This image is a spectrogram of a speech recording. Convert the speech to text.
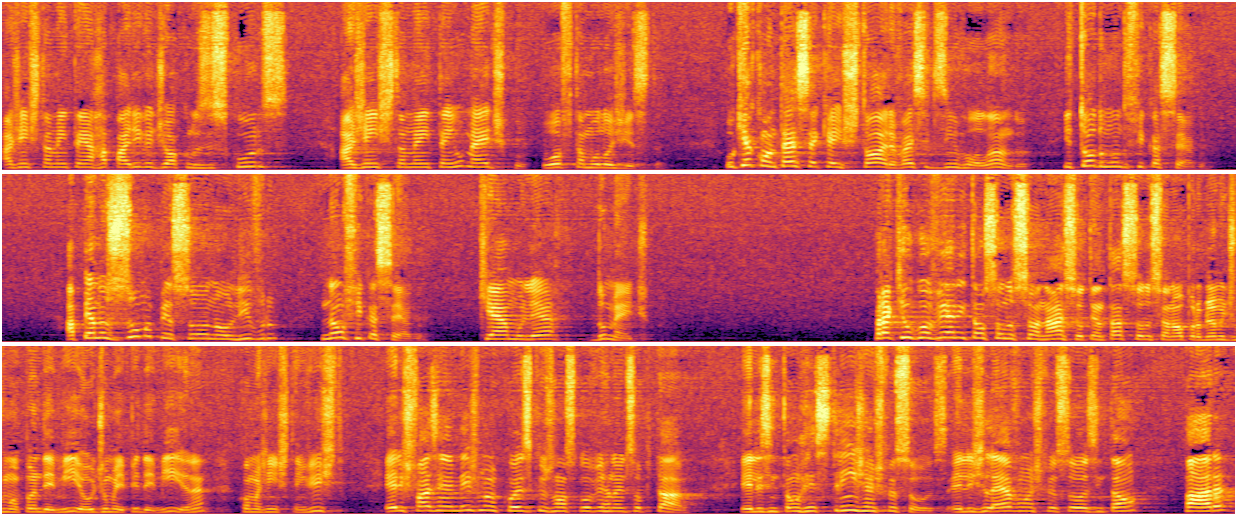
a gente também tem a rapariga de óculos escuros, a gente também tem o médico, o oftalmologista. O que acontece é que a história vai se desenrolando e todo mundo fica cego. Apenas uma pessoa no livro não fica cego, que é a mulher do médico. Para que o governo então solucionasse ou tentasse solucionar o problema de uma pandemia ou de uma epidemia, né, como a gente tem visto, eles fazem a mesma coisa que os nossos governantes optaram. Eles então restringem as pessoas. Eles levam as pessoas então para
